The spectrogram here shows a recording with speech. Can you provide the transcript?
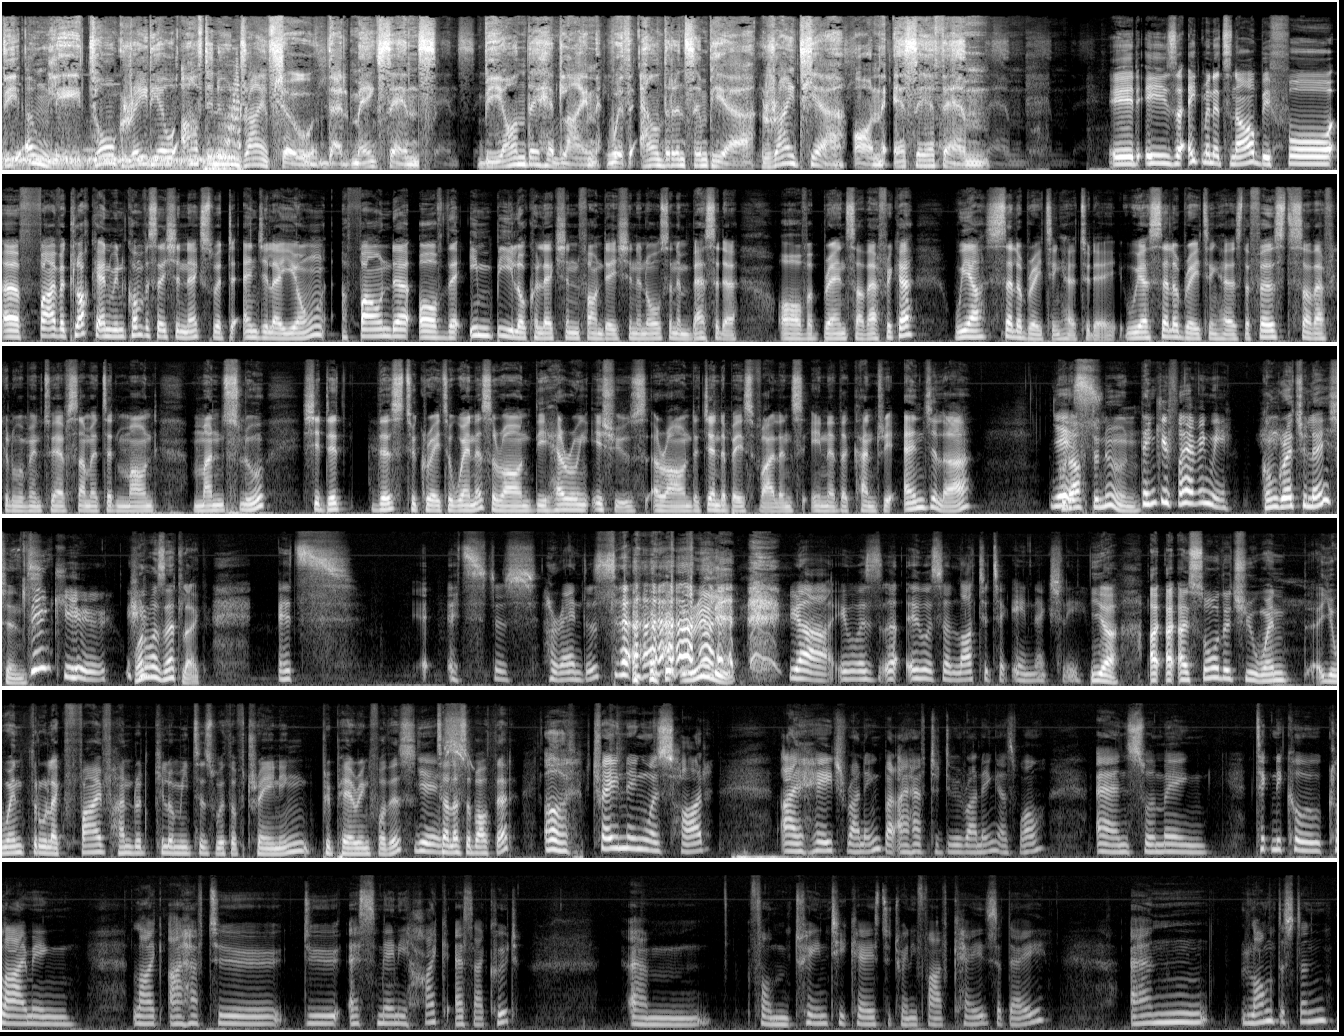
The only talk radio afternoon drive show that makes sense. Beyond the headline with Aldrin Sampear, right here on SAFM. It is eight minutes now before uh, five o'clock, and we're in conversation next with Angela Yeung, a founder of the Impilo Collection Foundation and also an ambassador of a Brand South Africa. We are celebrating her today. We are celebrating her as the first South African woman to have summited Mount Manaslu. She did this to create awareness around the harrowing issues around gender based violence in the country. Angela, Yes. good afternoon. Thank you for having me. Congratulations. Thank you. what was that like? It's it's just horrendous. really? yeah, it was uh, it was a lot to take in actually. Yeah, I, I I saw that you went you went through like 500 kilometers worth of training preparing for this. Yes. Tell us about that. Oh, training was hard. I hate running, but I have to do running as well, and swimming, technical climbing. Like I have to do as many hike as I could. Um, from 20 k's to 25 k's a day, and long distance,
